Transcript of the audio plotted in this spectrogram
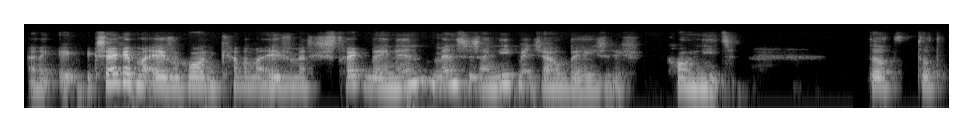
en ik, ik zeg het maar even gewoon, ik ga er maar even met gestrekt been in. Mensen zijn niet met jou bezig. Gewoon niet. Dat, dat,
